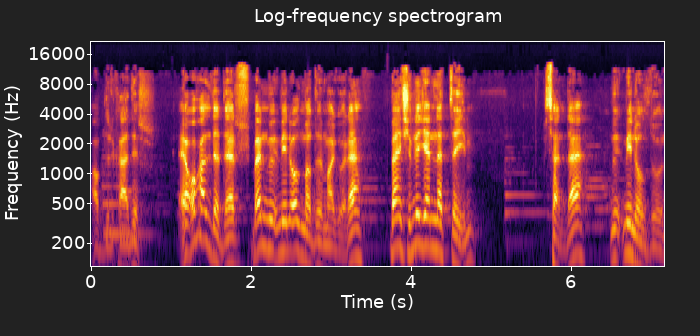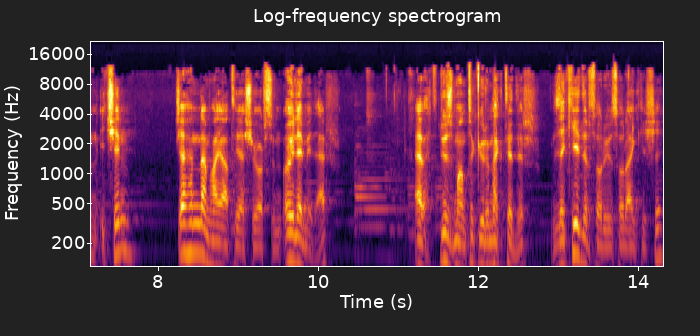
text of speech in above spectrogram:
Abdülkadir. E o halde der ben mümin olmadığıma göre ben şimdi cennetteyim. Sen de mümin olduğun için cehennem hayatı yaşıyorsun öyle mi der? Evet düz mantık yürümektedir. Zekidir soruyu soran kişi.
